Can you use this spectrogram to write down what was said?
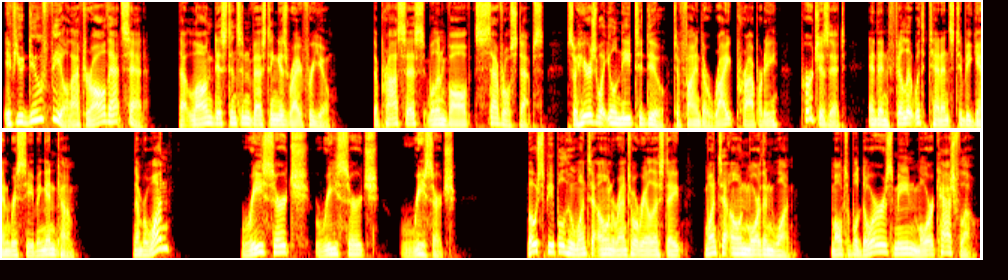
If you do feel, after all that said, that long distance investing is right for you, the process will involve several steps. So here's what you'll need to do to find the right property, purchase it, and then fill it with tenants to begin receiving income. Number one, research, research, research. Most people who want to own rental real estate want to own more than one. Multiple doors mean more cash flow.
